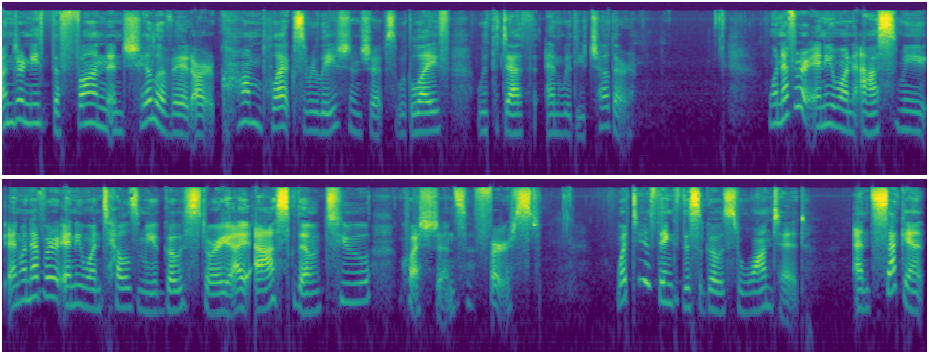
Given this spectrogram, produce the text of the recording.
Underneath the fun and chill of it are complex relationships with life, with death, and with each other. Whenever anyone asks me, and whenever anyone tells me a ghost story, I ask them two questions. First, what do you think this ghost wanted? And second,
